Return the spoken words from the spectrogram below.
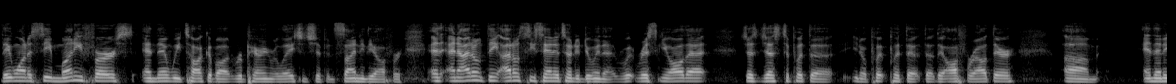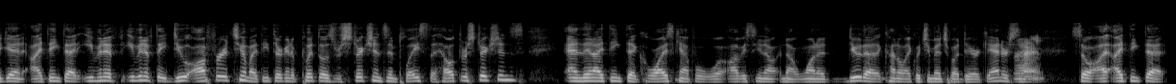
they want to see money first, and then we talk about repairing relationship and signing the offer. And and I don't think I don't see San Antonio doing that, risking all that just just to put the you know put put the the, the offer out there. Um, and then again, I think that even if even if they do offer it to him, I think they're going to put those restrictions in place, the health restrictions, and then I think that Kawhi's camp will, obviously not not want to do that, kind of like what you mentioned about Derek Anderson. Right. So I, I think that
